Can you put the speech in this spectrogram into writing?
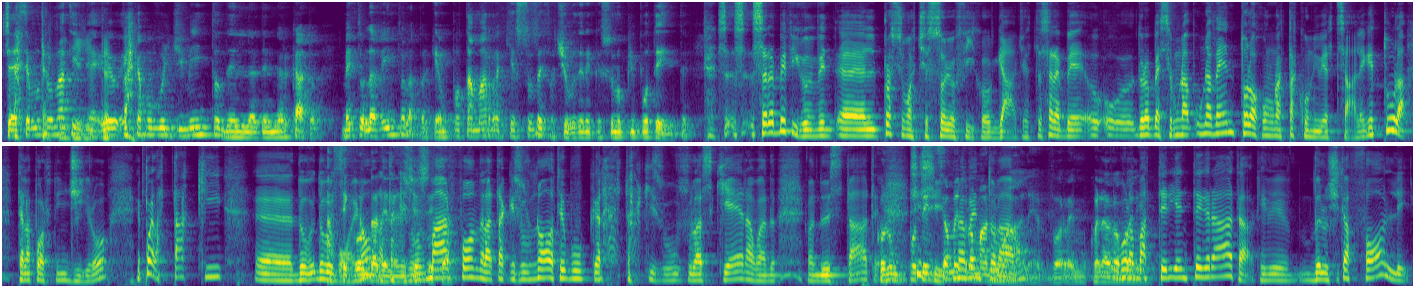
Cioè siamo tornati, il capovolgimento del, del, mercato. Metto la ventola perché è un po' tamarra chiassosa e faccio vedere che sono più potente. S- sarebbe figo, invent- eh, il prossimo accessorio figo, gadget, sarebbe, o, dovrebbe essere una, una, ventola con un attacco universale, che tu la, te la porti in giro e poi l'attacchi eh, dove, dove vuoi, no? l'attacchi sullo smartphone, l'attacchi sul notebook, l'attacchi su, sulla schiena quando, quando è estate. Con un potenziometro sì, sì, manuale vorremmo quella roba Con la batteria integrata che velocità folli,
